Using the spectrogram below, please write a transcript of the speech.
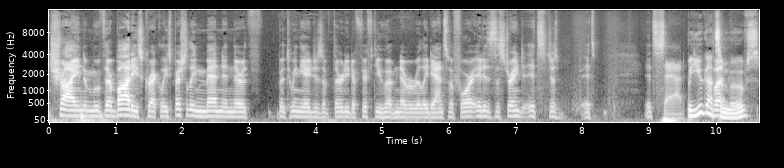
trying to move their bodies correctly, especially men in their th- between the ages of 30 to 50 who have never really danced before. It is the strange it's just it's it's sad. But you got But- some moves.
